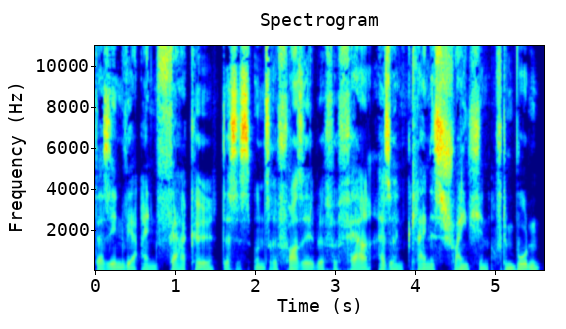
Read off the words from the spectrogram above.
da sehen wir einen Ferkel, das ist unsere Vorsilbe für Fer, also ein kleines Schweinchen auf dem Boden.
